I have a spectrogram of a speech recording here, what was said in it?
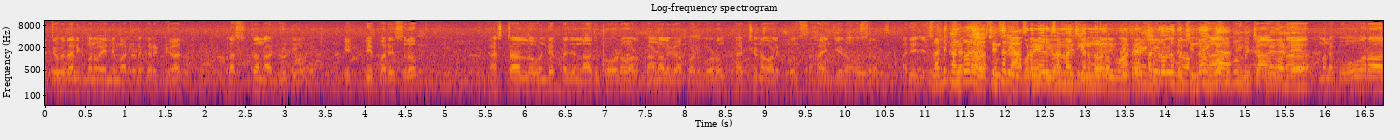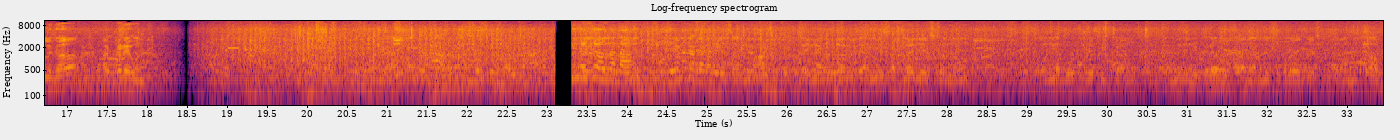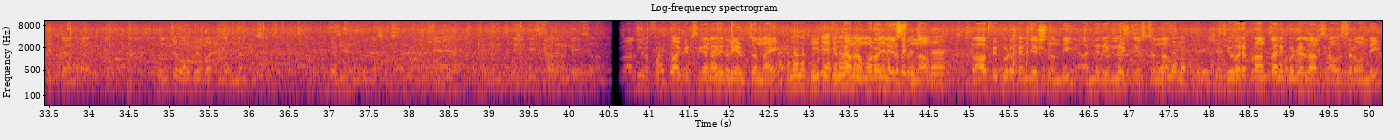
ప్రతి ఒక్కదానికి మనం అవన్నీ మాట్లాడడం కరెక్ట్ కాదు. ప్రస్తుతం నా డ్యూటీ ఎట్టి పరిస్థితుల్లో కష్టాల్లో ఉండే ప్రజలను ఆదుకోవడం వాళ్ళ ప్రాణాలు కాపాడుకోవడం తక్షణ వాళ్ళకి కొంత సహాయం చేయడం అవసరం. అదే చేస్తాం. ఇంకా కూడా మనకు ఓవరాల్గా అక్కడే ఉంది. అన్ని సప్లై చేస్తున్నాం. వంద బోట్లు తెప్పించాము అన్ని నేను ఇక్కడే ఉంటాను అన్ని సూపర్వైజ్ చేస్తున్నాను అన్ని ట్రాఫిక్ జామ్ రాదు. కొంచెం ఓపీ బట్టలు అందరం తీసుకొస్తాం. మెడిసిన్స్ కూడా తీసుకొస్తాం. ఫుడ్ పాకెట్స్ కానీ అవన్నీ వెళ్తున్నాయి. ఇంకా ముమ్మరం చేస్తున్నాం. ట్రాఫిక్ కూడా కంజెషన్ ఉంది. అన్ని రెగ్యులేట్ చేస్తున్నాం. చివరి ప్రాంతానికి కూడా వెళ్ళాల్సిన అవసరం ఉంది.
